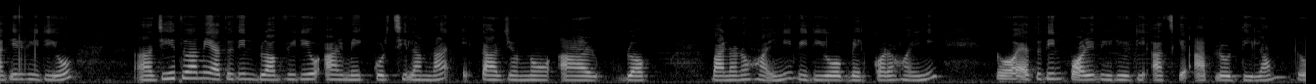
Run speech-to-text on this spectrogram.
আগের ভিডিও যেহেতু আমি এতদিন ব্লগ ভিডিও আর মেক করছিলাম না, তার জন্য আর ব্লগ বানানো হয়নি ভিডিও মেক করা হয়নি। তো এতদিন পরে ভিডিওটি আজকে আপলোড দিলাম। তো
